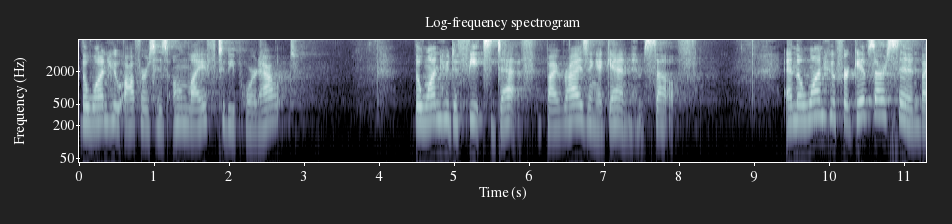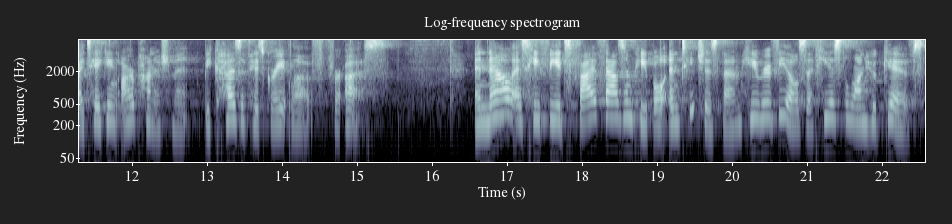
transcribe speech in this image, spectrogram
the one who offers his own life to be poured out, the one who defeats death by rising again himself, and the one who forgives our sin by taking our punishment because of his great love for us. And now, as he feeds 5,000 people and teaches them, he reveals that he is the one who gives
